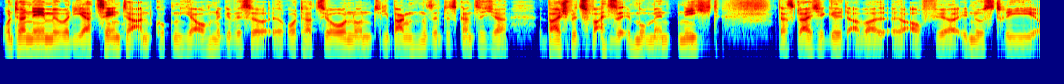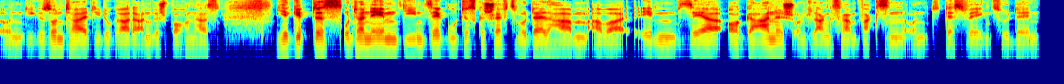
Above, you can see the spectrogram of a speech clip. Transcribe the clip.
Unternehmen über die Jahrzehnte angucken, hier auch eine gewisse Rotation und die Banken sind es ganz sicher beispielsweise im Moment nicht. Das gleiche gilt aber äh, auch für Industrie und die Gesundheit, die du gerade angesprochen hast. Hier gibt es Unternehmen, die ein sehr gutes Geschäftsmodell haben, aber eben sehr organisch und langsam wachsen und deswegen zu den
